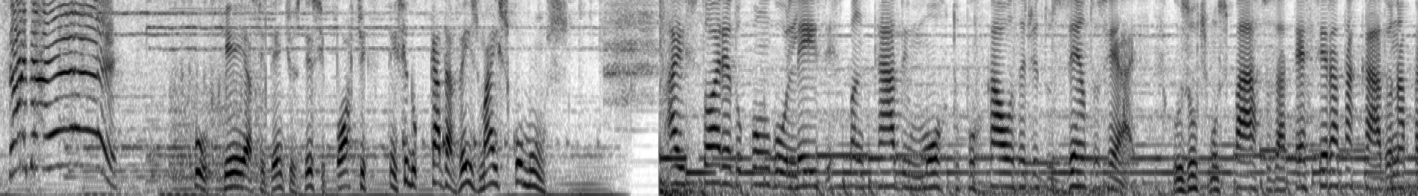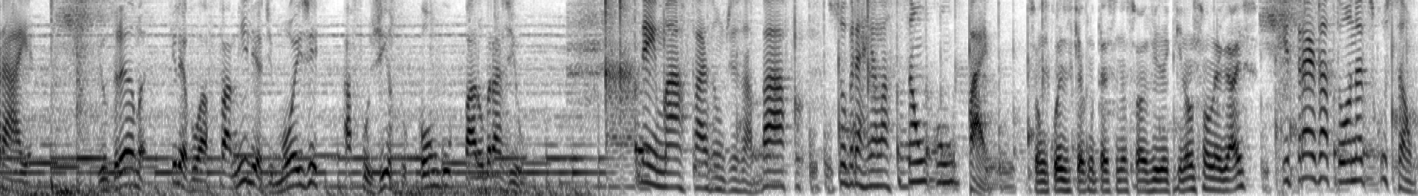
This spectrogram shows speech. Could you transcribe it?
Sai daí! Por que acidentes desse porte têm sido cada vez mais comuns? A história do congolês espancado e morto por causa de 200 reais. Os últimos passos até ser atacado na praia. E o drama que levou a família de Moise a fugir do Congo para o Brasil. Neymar faz um desabafo sobre a relação com o pai. São coisas que acontecem na sua vida que não são legais. E traz à tona a discussão.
